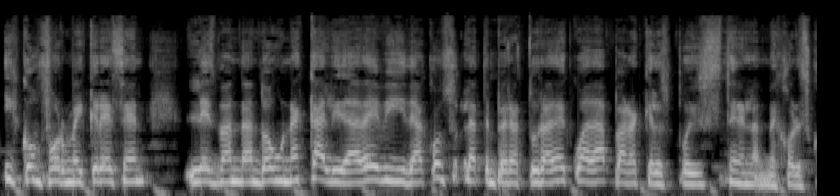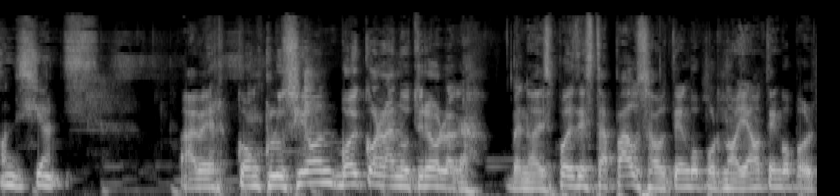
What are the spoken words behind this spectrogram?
Y conforme crecen, les van dando una calidad de vida con la temperatura adecuada para que los pollos estén en las mejores condiciones. A ver, conclusión, voy con la nutrióloga. Bueno, después de esta pausa, o tengo por, no, ya no tengo por.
